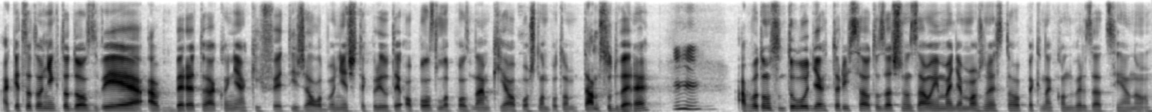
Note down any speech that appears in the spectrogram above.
a keď sa to niekto dozvie a bere to ako nejaký fetiš alebo niečo, tak prídu tie opozle poznámky a ho pošlem potom. Tam sú dvere. Mm-hmm. A potom sú tu ľudia, ktorí sa o to začnú zaujímať a možno je z toho pekná konverzácia, no.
